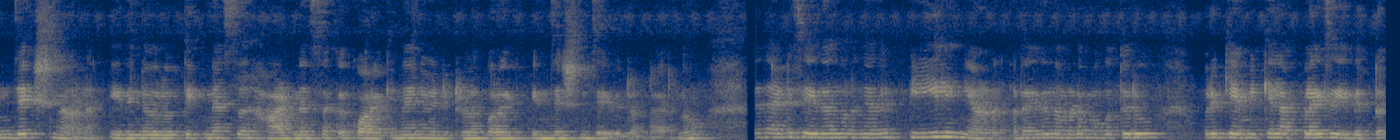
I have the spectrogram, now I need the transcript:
ഇഞ്ചെക്ഷനാണ് ഇതിന്റെ ഒരു തിക്നെസ് ഹാർഡ്നെസ് ഒക്കെ കുറയ്ക്കുന്നതിന് വേണ്ടിയിട്ടുള്ള കുറേ ഇഞ്ചെക്ഷൻ ചെയ്തിട്ടുണ്ടായിരുന്നു. അതായിട്ട് ചെയ്തതെന്ന് പറഞ്ഞാൽ പീലിംഗ് ആണ്. അതായത് നമ്മുടെ മുഖത്തൊരു ഒരു കെമിക്കൽ അപ്ലൈ ചെയ്തിട്ട്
